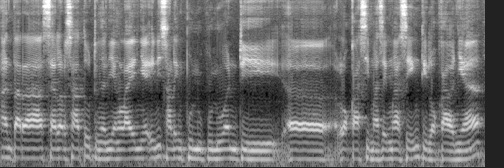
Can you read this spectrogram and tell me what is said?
antara seller satu dengan yang lainnya ini saling bunuh-bunuhan di uh, lokasi masing-masing di lokalnya.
